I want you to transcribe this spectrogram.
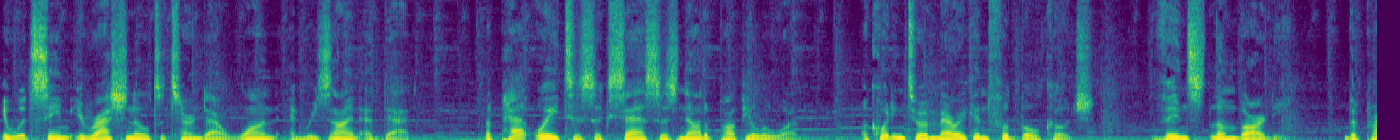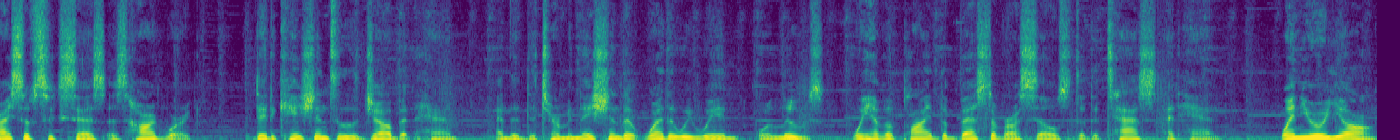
It would seem irrational to turn down one and resign at that. The pathway to success is not a popular one. According to American football coach Vince Lombardi, the price of success is hard work, dedication to the job at hand, and the determination that whether we win or lose, we have applied the best of ourselves to the task at hand. When you're young,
